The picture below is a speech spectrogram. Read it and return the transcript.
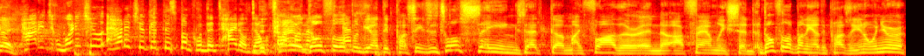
okay. to How did you? What did you? How did you get this book with the title? Don't the fill title, up on Don't Fill Up on the Antipasto. It's all sayings that uh, my father and uh, our family said. Don't fill up on the antipasto. You know, when you're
